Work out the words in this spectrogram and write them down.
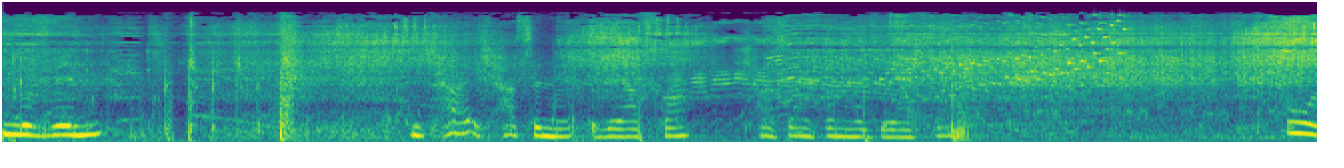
Müssen gewinnen. Bitte, bitte, bitte. Ich, ich hasse ne Werfer. Ich hasse einfach nur Werfer. Oh.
